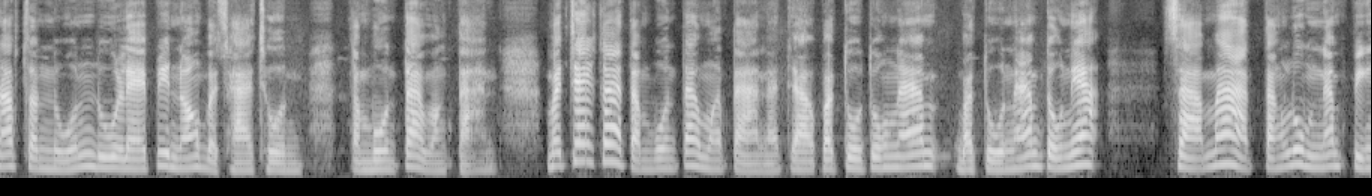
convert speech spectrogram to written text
นับสนุนดูแลพี่น้องประชาชนตำบลใต้วังตาลไม่ใช่แค่ตำบลใต้วังตาลนะเจ้าประตูตรงน้ำประตูน้ำตรงเนี้ยสามารถตั้งลุ่มน้ำปิง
